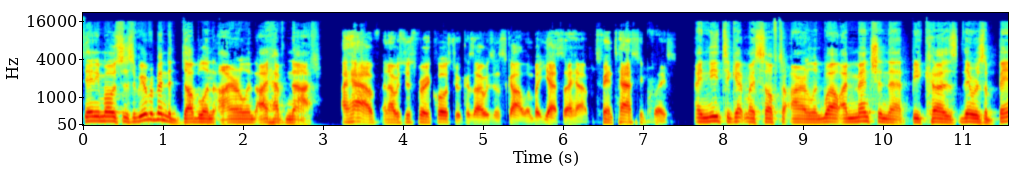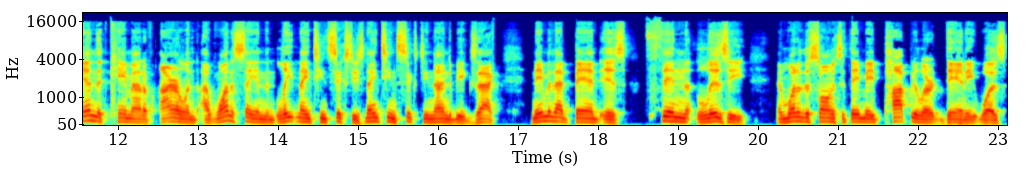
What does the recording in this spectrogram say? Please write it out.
Danny Moses, have you ever been to Dublin, Ireland? I have not. I have, and I was just very close to it because I was in Scotland. But yes, I have. It's a fantastic place. I need to get myself to Ireland. Well, I mentioned that because there was a band that came out of Ireland, I want to say in the late 1960s, 1969 to be exact. Name of that band is Thin Lizzy. And one of the songs that they made popular, Danny, was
